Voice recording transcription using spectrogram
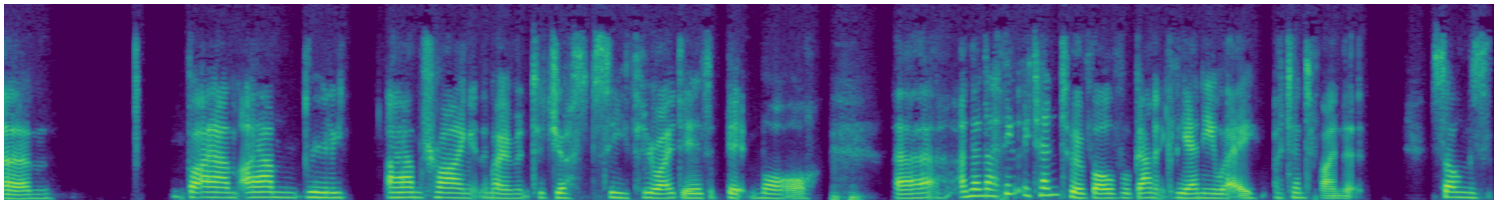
um, but I am I am really I am trying at the moment to just see through ideas a bit more, mm-hmm. uh, and then I think they tend to evolve organically anyway. I tend to find that songs,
